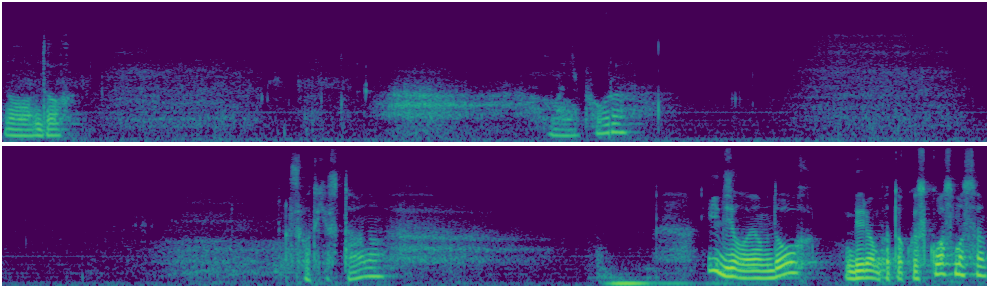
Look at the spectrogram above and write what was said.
Снова вдох. Манипура. Сватхистана. И делаем вдох, берем поток из космоса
